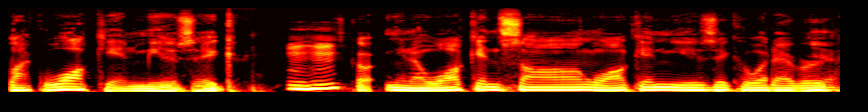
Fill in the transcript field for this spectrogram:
like walk-in music. Mm-hmm. You know, walk-in song, walk-in music or whatever. Yeah.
